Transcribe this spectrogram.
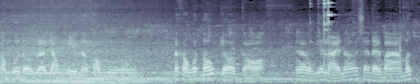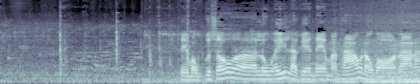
không có độ rơi dòng thì nó không nó không có tốt cho cò. Không? với lại nó sẽ đề ba mất. Thì một số ờ, lưu ý là khi anh em mà tháo đầu bò ra đó,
